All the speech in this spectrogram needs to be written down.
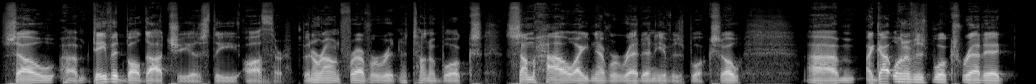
So um, David Baldacci is the author. Been around forever, written a ton of books. Somehow I never read any of his books. So um, I got one of his books, read it.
